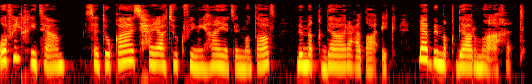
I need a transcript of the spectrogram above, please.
وفي الختام ستقاس حياتك في نهاية المطاف بمقدار عطائك لا بمقدار ما أخذت.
